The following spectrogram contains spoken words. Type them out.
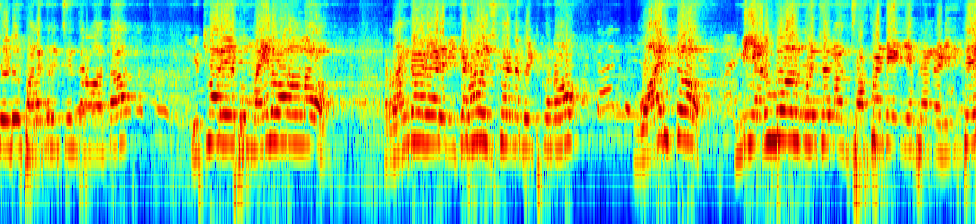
చెడు పలకరించిన తర్వాత ఇట్లా రేపు మైలవరంలో రంగా గారి విగ్రహావిష్కరణ పెట్టుకున్నాం. వారితో మీ అనుభవాలు కొంచెం నాకు చెప్పండి అని చెప్పి నన్ను అడిగితే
